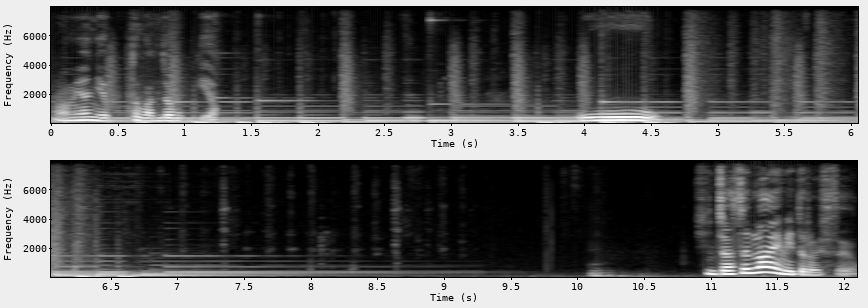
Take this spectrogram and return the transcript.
그러면 얘부터 만져볼게요. 오. 진짜 슬라임이 들어있어요.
